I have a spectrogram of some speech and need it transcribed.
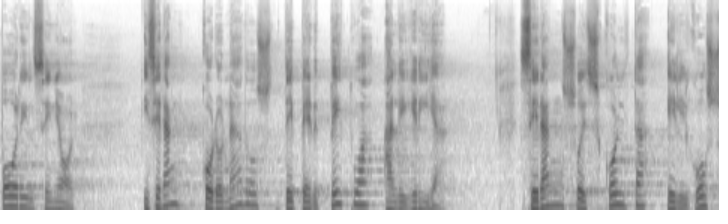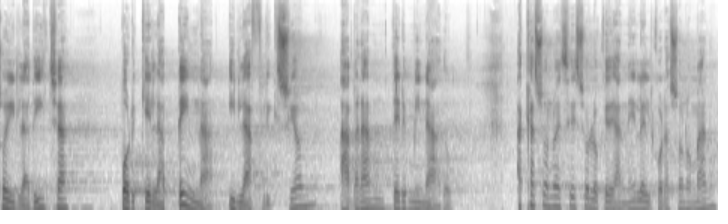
por el Señor y serán coronados de perpetua alegría. Serán su escolta el gozo y la dicha, porque la pena y la aflicción habrán terminado. ¿Acaso no es eso lo que anhela el corazón humano?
